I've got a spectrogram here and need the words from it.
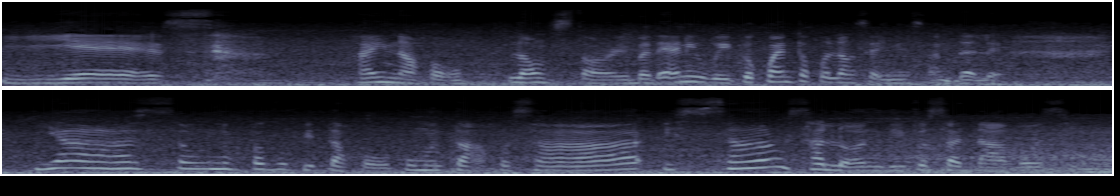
Yes. Ay, nako. Long story. But anyway, kukwento ko lang sa inyo sandali. Yeah, so nagpagupit ako. Pumunta ako sa isang salon dito sa Davao City.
